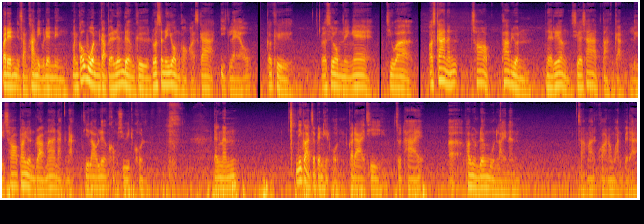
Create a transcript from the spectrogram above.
ประเด็นสำคัญอีกประเด็นหนึ่ง มันก็วนกลับไปเรื่องเดิมคือรสนิยมของออสการ์อีกแล้ว ก็คือรสนิยมในแง่ที่ว่าออสการ์นั้นชอบภาพยนตร์ในเรื่องเชื้อชาติต่างกัน หรือชอบภาพยนตร์ดราม่าหนักๆ ที่เล่าเรื่องของชีวิตคน ดังนั้นนี่ก็อาจจะเป็นเหตุผลก็ได้ที่สุดท้าย ภาพยนตร์เรื่องมูลไลนั้น สามารถคว้ารางวัลไปได้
